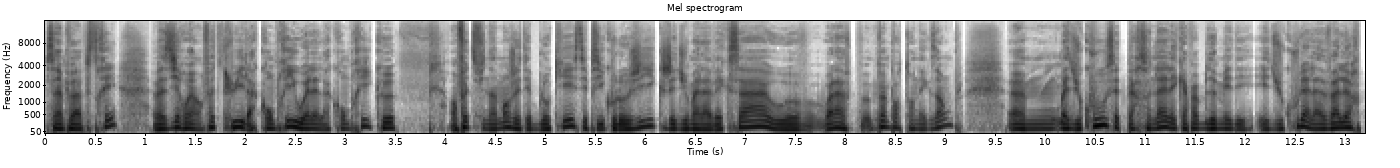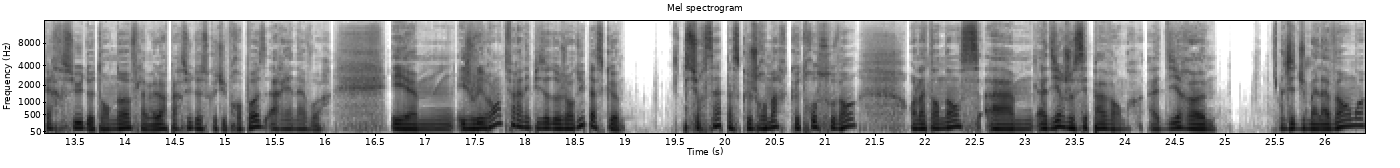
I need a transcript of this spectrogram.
c'est un peu abstrait, elle va se dire ouais en fait lui il a compris ou elle elle a compris que en fait finalement été bloqué, c'est psychologique, j'ai du mal avec ça ou voilà peu importe ton exemple, euh, bah, du coup cette personne-là, elle est capable de m'aider. Et du coup, là, la valeur perçue de ton offre, la valeur perçue de ce que tu proposes, a rien à voir. Et, euh, je voulais vraiment te faire un épisode aujourd'hui parce que sur ça, parce que je remarque que trop souvent, on a tendance à, dire je sais pas vendre, à dire euh, j'ai du mal à vendre,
